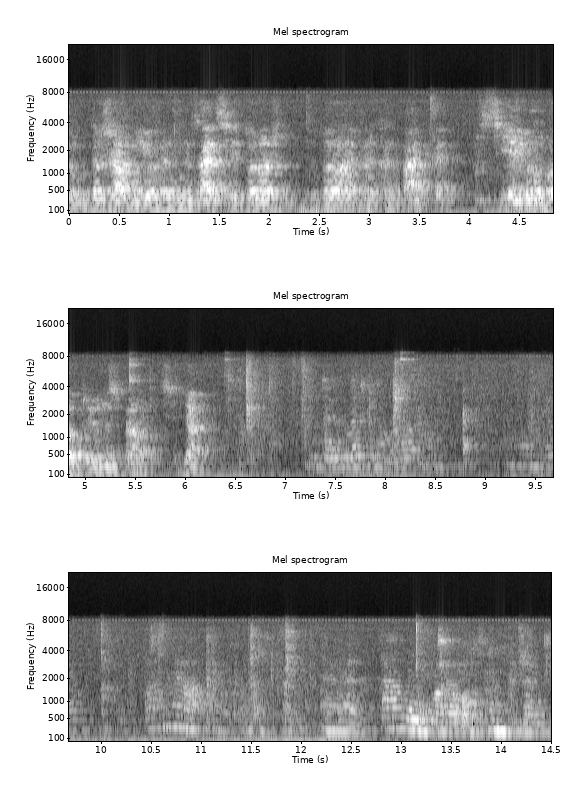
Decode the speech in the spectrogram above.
е, в державній організації дорож... дороги Прикарпаття з цією роботою не справляться. Дякую. Наталя Дмитрівна, будь ласка. Питання е, так у обласному бюджеті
